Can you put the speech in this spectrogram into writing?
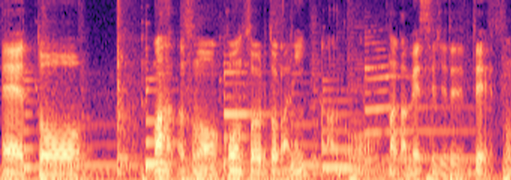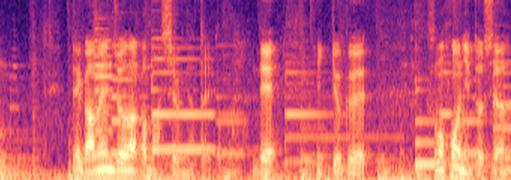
えっ、と、まあそのコンソールとかにあのなんかメッセージで出てそので、画面上なんか真っ白になったりとか、で、結局、その本人としては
